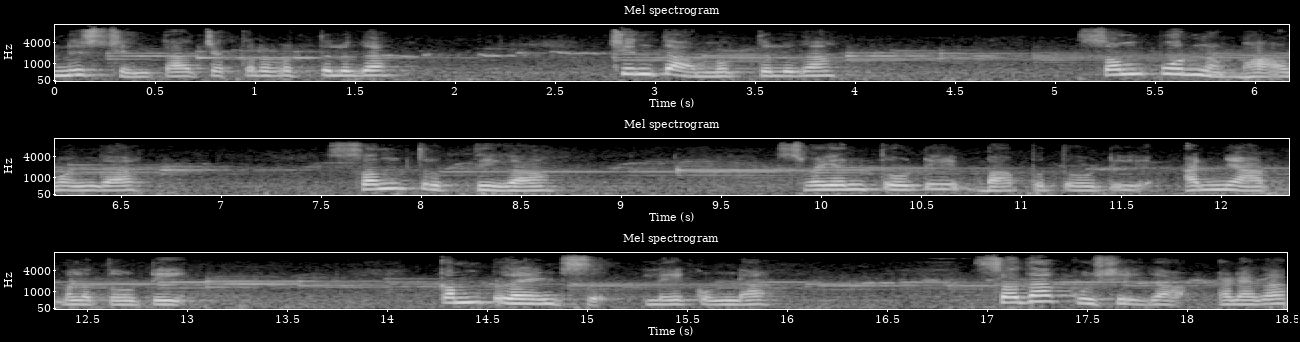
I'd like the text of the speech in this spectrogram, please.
నిశ్చింత చక్రవర్తులుగా చింతాముక్తులుగా సంపూర్ణ భావంగా సంతృప్తిగా స్వయంతోటి బాపుతోటి అన్ని ఆత్మలతోటి కంప్లైంట్స్ లేకుండా సదా ఖుషిగా అనగా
